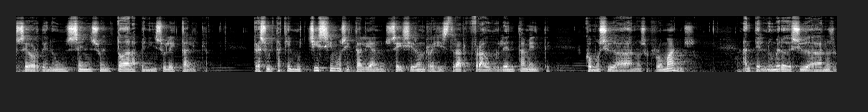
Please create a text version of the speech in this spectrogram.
se ordenó un censo en toda la península itálica, resulta que muchísimos italianos se hicieron registrar fraudulentamente como ciudadanos romanos. Ante el número de ciudadanos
